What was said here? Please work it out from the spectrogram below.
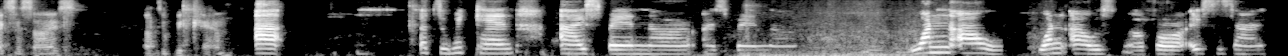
exercise at the weekend? Uh, at the weekend, I spend uh, I spend uh, one hour one hour uh, for exercise.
